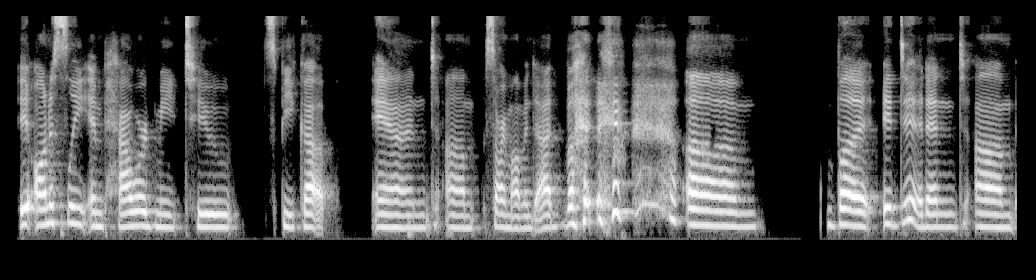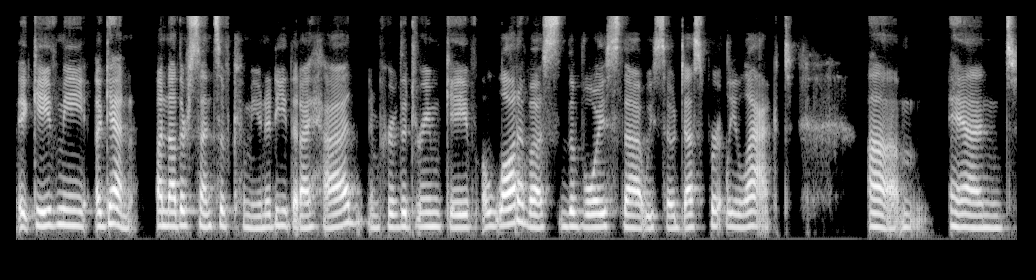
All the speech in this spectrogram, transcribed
it honestly empowered me to speak up. And um, sorry, mom and dad, but um, but it did, and um, it gave me again another sense of community that I had. Improve the Dream gave a lot of us the voice that we so desperately lacked. Um, and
